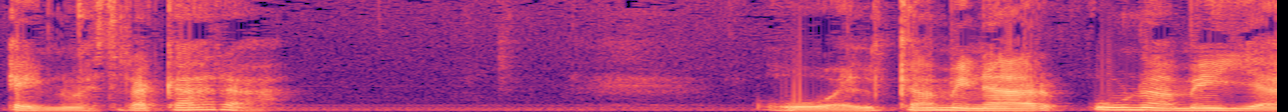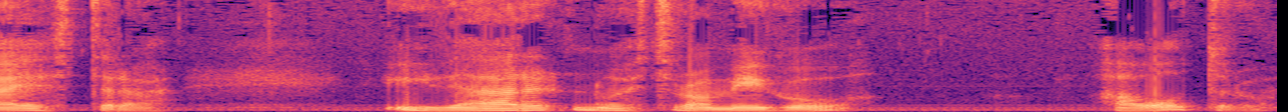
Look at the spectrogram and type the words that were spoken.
en nuestra cara o el caminar una milla extra y dar nuestro amigo a otro.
